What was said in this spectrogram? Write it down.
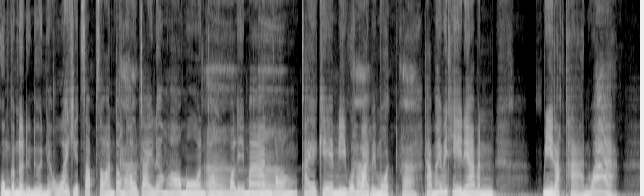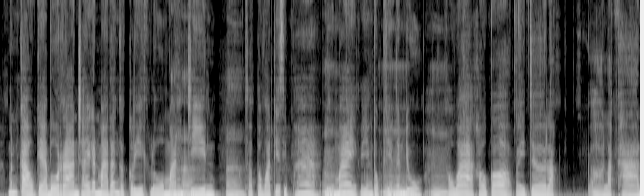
คุมกำเนิดอื่นๆเนี่ยโอ้ยคิดซับซ้อนต้องค่ะเข้าใจเรื่องฮอร์โมน ต้องอ่าปริมาณอ่าของไคเคมีวุ่นวายค่ะไปหมดค่ะทำให้วิธีเนี้ยมันมีหลักฐานว่ามันเก่าแก่โบราณใช้กันมาตั้งแต่กรีกโรมันอ่าฮะจีนอ่าศตวรรษที่ 15 หรือไม่ก็ยังถกเถียงกันอยู่อืมเพราะว่าเขาก็ไปเจอหลักเอ่อหลักฐาน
